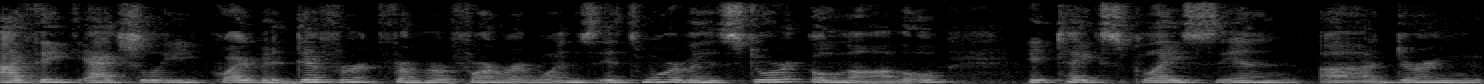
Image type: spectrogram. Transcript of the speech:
I think, actually quite a bit different from her former ones. It's more of a historical novel it takes place in uh, during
